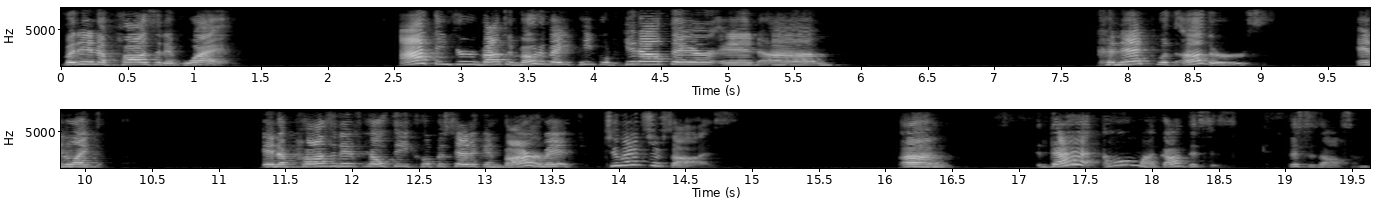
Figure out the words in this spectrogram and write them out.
but in a positive way. I think you're about to motivate people to get out there and um, connect with others and like in a positive, healthy, copacetic environment to exercise. Um, that oh my god, this is this is awesome.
